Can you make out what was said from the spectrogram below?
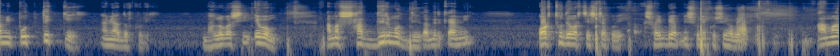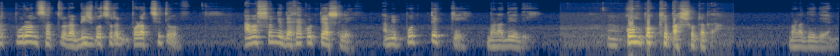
আমি প্রত্যেককে আমি আদর করি ভালোবাসি এবং আমার সাধ্যের মধ্যে তাদেরকে আমি অর্থ দেওয়ার চেষ্টা করি। সাহেব আপনি শুনে খুশি হবেন। আমার পুরন ছাত্ররা বিশ বছর পড়াচ্ছি তো আমার সঙ্গে দেখা করতে আসলে আমি প্রত্যেককে ভাড়া দিয়ে দিই। কমপক্ষে পাঁচশো টাকা ভাড়া দিয়ে দিই আমি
